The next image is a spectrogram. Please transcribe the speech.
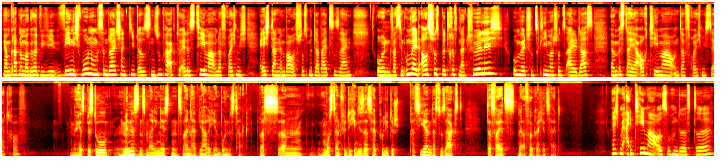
Wir haben gerade nochmal gehört, wie, wie wenig Wohnungen es in Deutschland gibt. Also es ist ein super aktuelles Thema und da freue ich mich echt dann im Bauausschuss mit dabei zu sein. Und was den Umweltausschuss betrifft, natürlich, Umweltschutz, Klimaschutz, all das ähm, ist da ja auch Thema und da freue ich mich sehr drauf. Jetzt bist du mindestens mal die nächsten zweieinhalb Jahre hier im Bundestag. Was ähm, muss denn für dich in dieser Zeit politisch passieren, dass du sagst, das war jetzt eine erfolgreiche Zeit? Wenn ich mir ein Thema aussuchen dürfte,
